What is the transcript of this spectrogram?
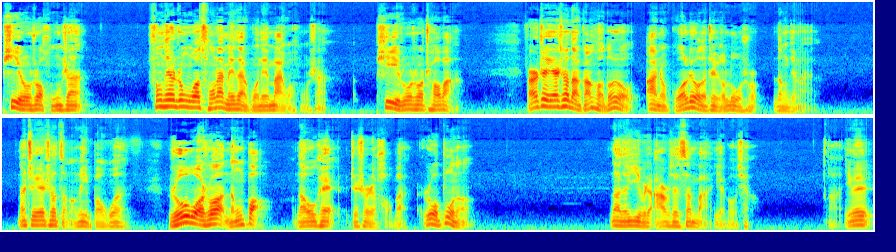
譬如说红杉，丰田中国从来没在国内卖过红杉。譬如说超霸，而这些车到港口都有按照国六的这个路数弄进来的，那这些车怎么给你报关？如果说能报，那 OK，这事儿就好办；如果不能，那就意味着 LC 三百也够呛。啊，因为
